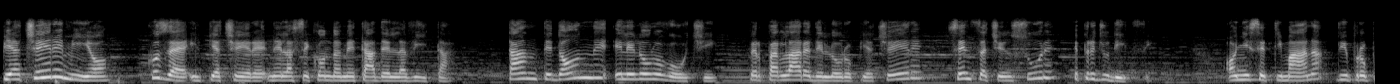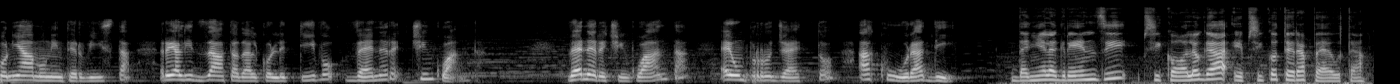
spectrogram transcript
Piacere mio. Cos'è il piacere nella seconda metà della vita? Tante donne e le loro voci per parlare del loro piacere senza censure e pregiudizi. Ogni settimana vi proponiamo un'intervista realizzata dal collettivo Venere 50. Venere 50 è un progetto a cura di Daniela Grenzi, psicologa e psicoterapeuta.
